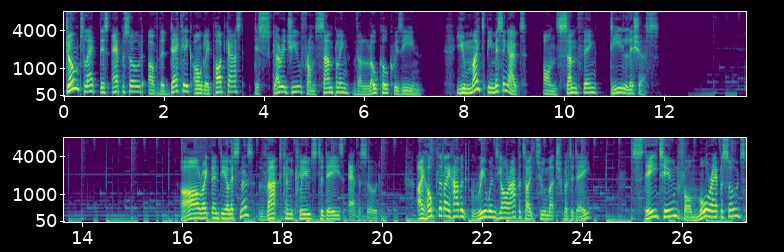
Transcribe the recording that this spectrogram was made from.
don't let this episode of the Déclic Anglais podcast discourage you from sampling the local cuisine. You might be missing out on something delicious. Alright then, dear listeners, that concludes today's episode. I hope that I haven't ruined your appetite too much for today Stay tuned for more episodes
